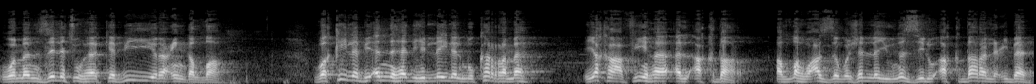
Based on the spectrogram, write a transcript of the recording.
ومنزلتها كبيرة عند الله. وقيل بأن هذه الليلة المكرمة يقع فيها الأقدار. الله عز وجل ينزل أقدار العباد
